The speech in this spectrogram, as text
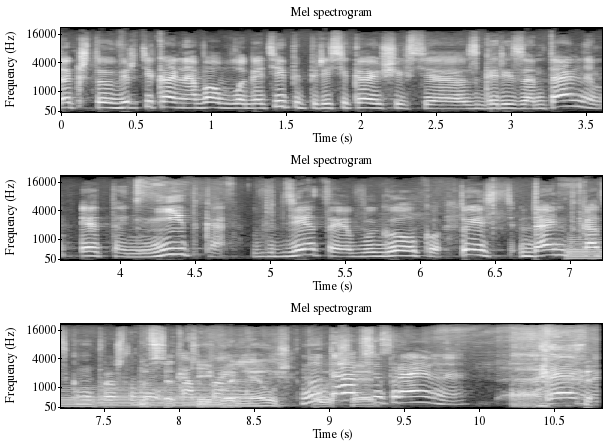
Так что вертикальный овал в логотипе, пересекающийся с горизонтальным, это нитка, вдетая в иголку. То есть дань ткацкому прошлому Ну, компании. ну да, все правильно. Правильно.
